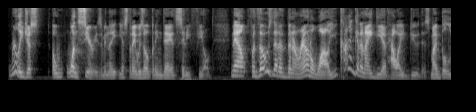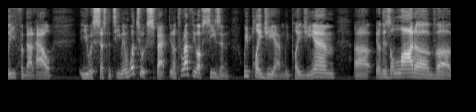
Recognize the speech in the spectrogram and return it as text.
really just a one series. I mean, the, yesterday was opening day at Citi Field. Now, for those that have been around a while, you kind of get an idea of how I do this, my belief about how you assess the team and what to expect. You know, throughout the off season, we play GM, we play GM. Uh, you know, there's a lot of uh,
